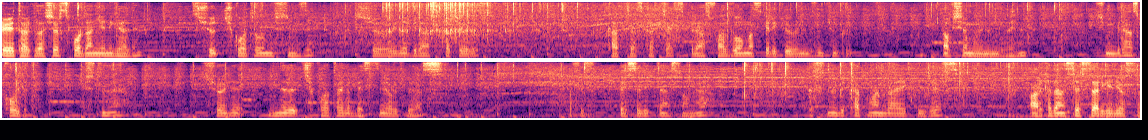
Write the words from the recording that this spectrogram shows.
Evet arkadaşlar spordan yeni geldim. Şu çikolatalı müslümüzü şöyle biraz katıyoruz. Katacağız katacağız. Biraz fazla olması gerekiyor ürünümüzün çünkü akşam ürünüm bu benim. Şimdi biraz koyduk. Üstüne şöyle yine de çikolatayla besliyoruz biraz. Hafif besledikten sonra üstüne bir katman daha ekleyeceğiz. Arkadan sesler geliyorsa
